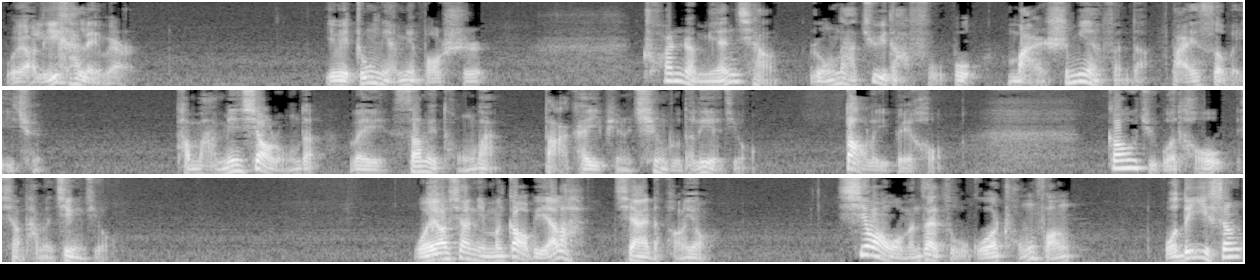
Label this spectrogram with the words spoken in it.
我要离开雷维尔。”一位中年面包师，穿着勉强容纳巨大腹部、满是面粉的白色围裙。他满面笑容地为三位同伴打开一瓶庆祝的烈酒，倒了一杯后，高举过头向他们敬酒。我要向你们告别了，亲爱的朋友，希望我们在祖国重逢。我的一生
